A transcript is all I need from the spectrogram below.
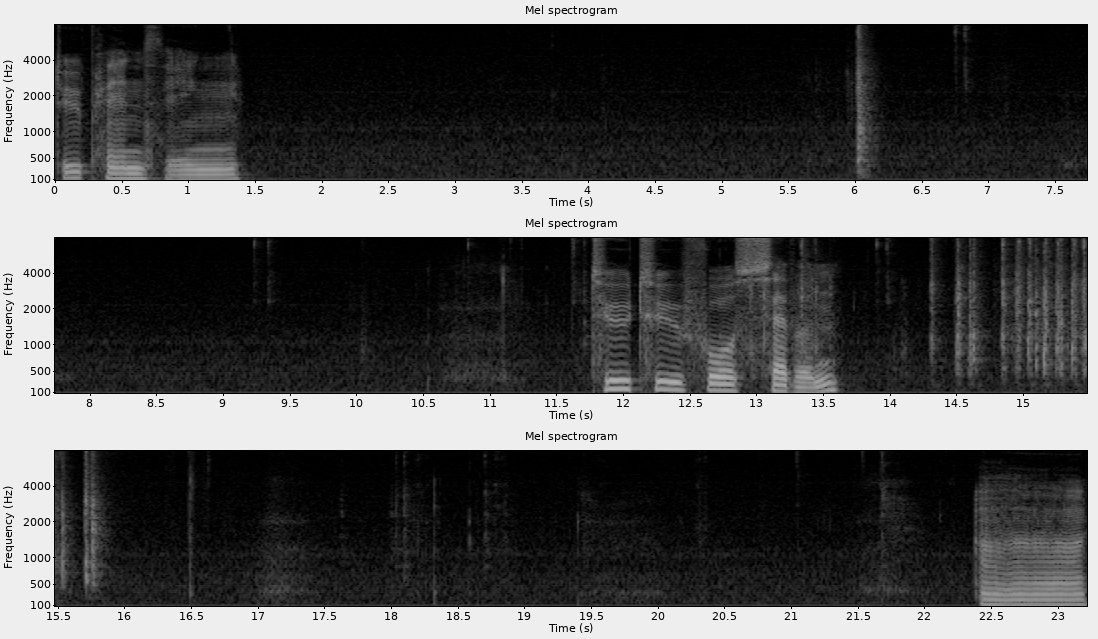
Do pen thing. Two two four seven uh,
